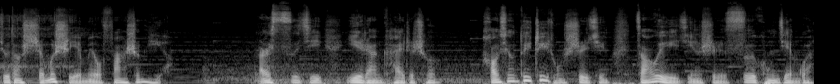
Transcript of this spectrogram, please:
就当什么事也没有发生一样。而司机依然开着车，好像对这种事情早已经是司空见惯。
